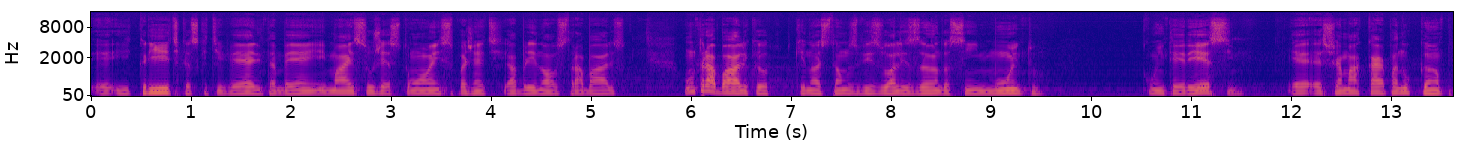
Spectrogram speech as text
é, e críticas que tiverem também, e mais sugestões para a gente abrir novos trabalhos. Um trabalho que, eu, que nós estamos visualizando assim muito com interesse é, é chamar Carpa no Campo.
